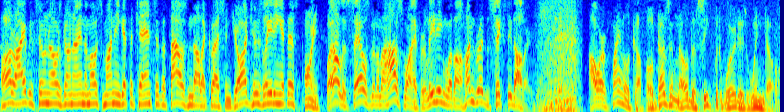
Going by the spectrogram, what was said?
All right, we'll soon know who's going to earn the most money and get the chance at the thousand dollar question. George, who's leading at this point? Well, the salesman and the housewife are leading with $160. Our final couple doesn't know the secret word is window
